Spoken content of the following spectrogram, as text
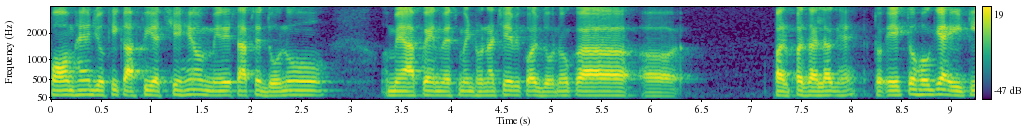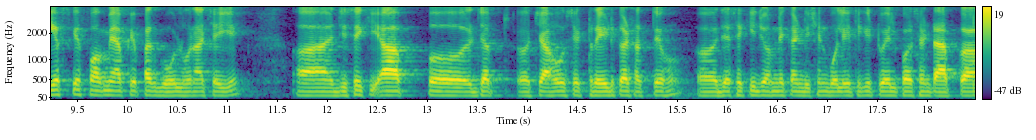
फॉर्म हैं जो कि काफ़ी अच्छे हैं और मेरे हिसाब से दोनों में आपका इन्वेस्टमेंट होना चाहिए बिकॉज़ दोनों का पर्पज़ अलग है। तो एक तो हो गया ई e के फॉर्म में आपके पास गोल्ड होना चाहिए जिसे कि आप जब चाहो उसे ट्रेड कर सकते हो। जैसे कि जो हमने कंडीशन बोली थी कि 12 परसेंट आपका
